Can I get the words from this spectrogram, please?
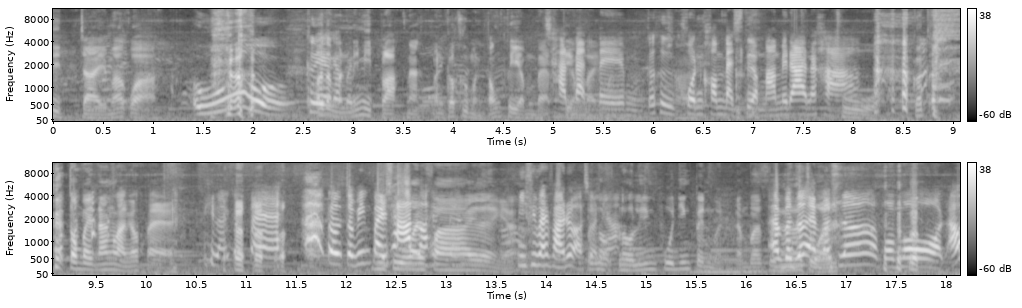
จิตใจมากกว่าอู้คือเออยัแต่งไงมันไม่มีปลั๊กนะ มันก็คือเหมือนต้องเตรียมแบตชาร์จเตรียมแบตอะไรเต็ม ก็คือใช่คนคอมแบตเสื่อมมาไม่ได้นะคะ ถูกก็ ต้องไปนั่งร้านกาแฟ ที่ร้านกาแฟเราจะวิ่งไปชาร์จมีเราไฟให้อะไรอย่างเงี้ยมีฟรีไวไฟด้วยเหรอส่วนเราเนี้ยเรายิ่งพูดยิ่งเป็นเหมือนแอมบาสแอมเบอร์เซอร์แอมเบอร์เซอร์โปรโมทเอ้า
